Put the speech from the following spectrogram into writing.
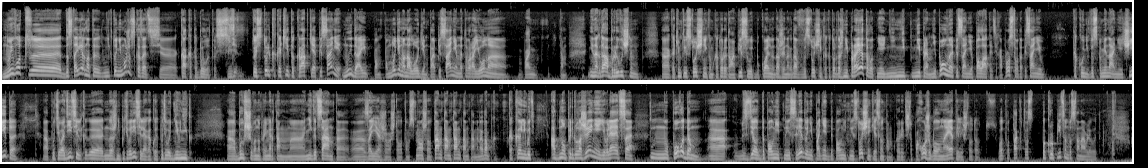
Ну и вот э, достоверно-то никто не может сказать, э, как это было. То есть, то есть только какие-то краткие описания, ну и да, и по, по многим аналогиям, по описаниям этого района, по, там, иногда обрывочным э, каким-то источникам, которые там описывают буквально даже иногда в источниках, которые даже не про это, вот не, не, не, не прям не полное описание палат этих, а просто вот описание какое-нибудь воспоминание чьи-то, а, путеводитель, э, даже не путеводитель, а какой-то путеводный дневник а, бывшего, например, там а, негацианта заезжего, что вот он смел, что там, там, там, там, там. Иногда какое-нибудь одно предложение является ну, поводом э, сделать дополнительные исследования, поднять дополнительные источники, если он там говорит, что похоже было на это или что-то. Вот, вот так вот по крупицам восстанавливают.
